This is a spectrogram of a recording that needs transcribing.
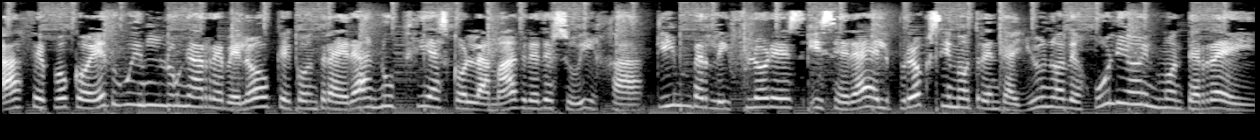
Hace poco Edwin Luna reveló que contraerá nupcias con la madre de su hija, Kimberly Flores, y será el próximo 31 de julio en Monterrey,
